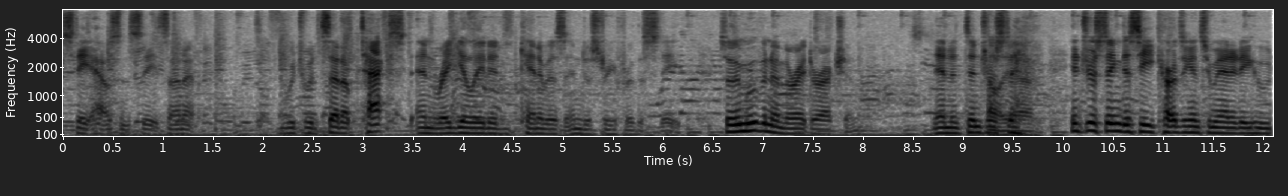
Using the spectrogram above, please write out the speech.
State House and State Senate, which would set up taxed and regulated cannabis industry for the state. So they're moving in the right direction. And it's interesting. yeah. Interesting to see Cards Against Humanity, who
